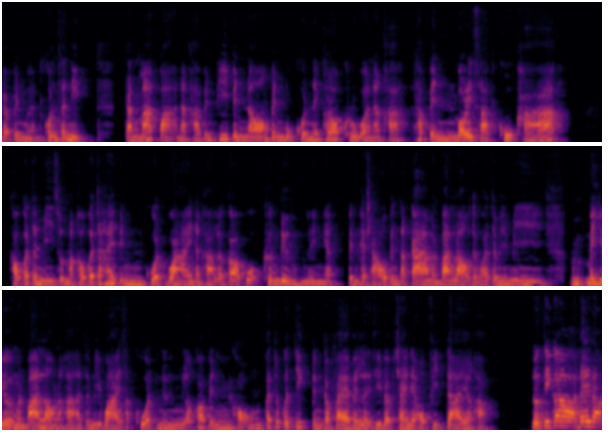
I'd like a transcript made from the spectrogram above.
แบบเป็นเหมือนคนสนิทกันมากกว่านะคะ เป็นพี่เป็นน้องเป็นบุคคลในครอบครัวนะคะ ถ้าเป็นบริษัทคู่ค้า เขาก็จะมีส่วนมากเขาก็จะให้เป็นขวดไวน์นะคะ แล้วก็พวกเครื่องดื่มอะไรเงี้ยเป็นกระเช้าเป็นตะกร้าเหมือนบ้านเรา แต่ว่าจะไม่มีไม่เยอะเหมือนบ้านเรานะคะ อาจจะมีไวน์สักขวดหนึ่งแล้วก็เป็นของกระจุกกระจิกเป็นกาแฟเป็นอะไรที่แบบใช้ในออฟฟิศได้อะค่ะโรตีก็ได้รับ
